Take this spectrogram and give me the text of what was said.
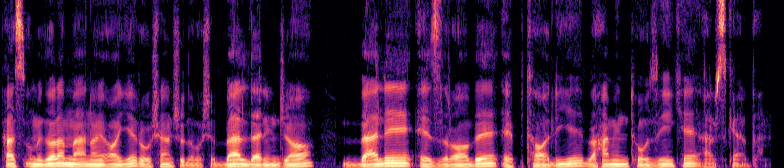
پس امیدوارم معنای آیه روشن شده باشه. بل در اینجا بل ازراب ابتالیه و همین توضیحی که عرض کردم.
